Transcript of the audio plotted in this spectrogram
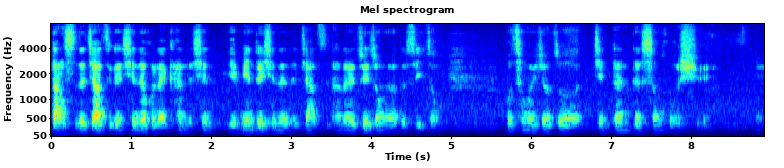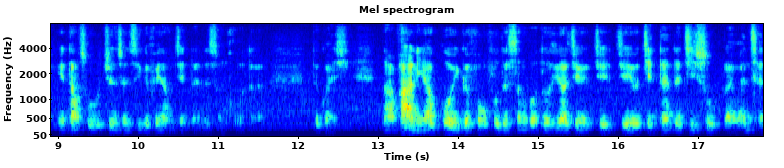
当时的价值跟现在回来看的现也面对现在的价值，它在最重要的是一种，我称为叫做简单的生活学，因为当初眷村是一个非常简单的生活的的关系，哪怕你要过一个丰富的生活，都是要借借借由简单的技术来完成，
